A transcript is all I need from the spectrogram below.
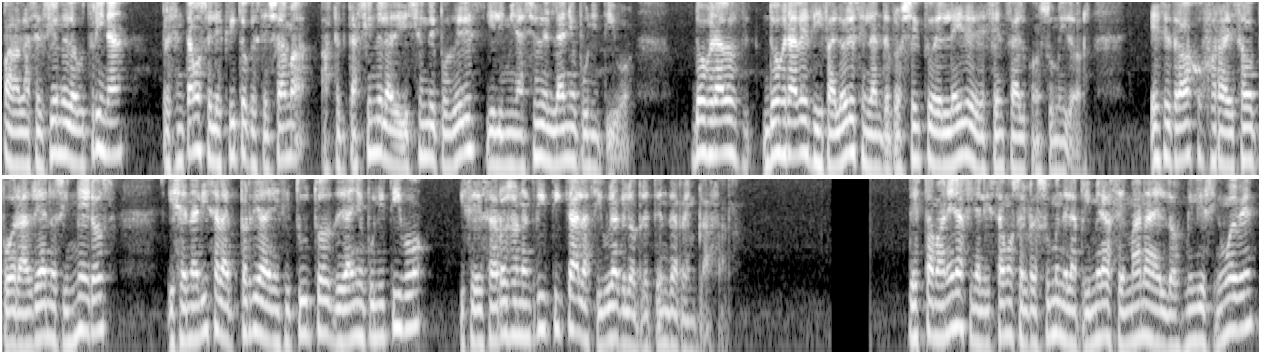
Para la sección de doctrina, presentamos el escrito que se llama Afectación de la división de poderes y eliminación del daño punitivo, dos, graves disvalores en el anteproyecto de ley de defensa del consumidor. Este trabajo fue realizado por Adriano Cisneros y se analiza la pérdida del instituto de daño punitivo y se desarrolla una crítica a la figura que lo pretende reemplazar. De esta manera finalizamos el resumen de la primera semana del 2019.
